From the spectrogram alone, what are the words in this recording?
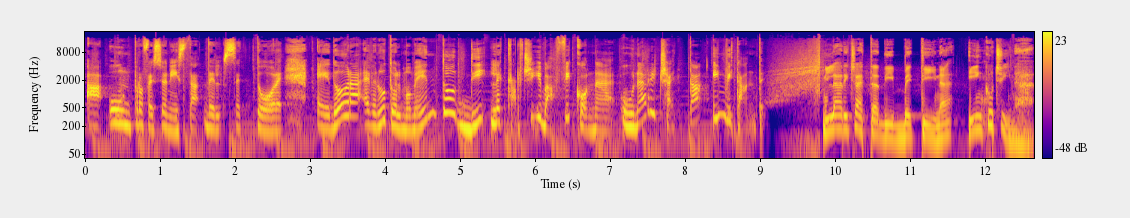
a un professionista del settore. Ed ora è venuto il momento di leccarci i baffi con una ricetta invitante. La ricetta di Bettina in cucina.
